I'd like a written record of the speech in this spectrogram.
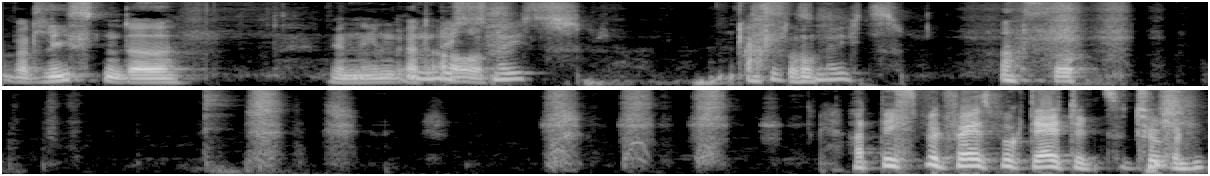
was liest denn da? Wir nehmen gerade auf. nichts. Ach so. nichts. Ach so. Hat nichts mit Facebook Dating zu tun.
